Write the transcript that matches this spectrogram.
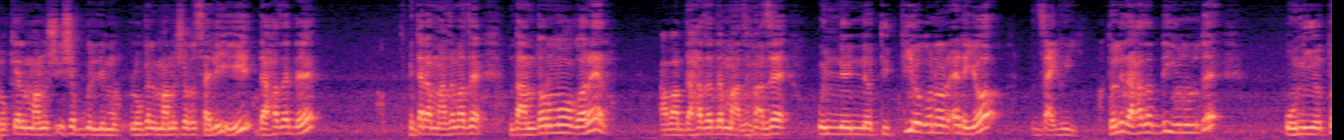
লোকাল মানুষ হিসেব করলি, লোকাল মানুষের চালি দেখা যায় যে এটারা মাঝে মাঝে দান ধর্ম গড়ের আবার দেখা যায় মাঝে মাঝে অন্য অন্য তৃতীয় গণর এড়িও যাইগুই তাহলে দেখা যাচ্ছে ইউনুতে অনিয়ত,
